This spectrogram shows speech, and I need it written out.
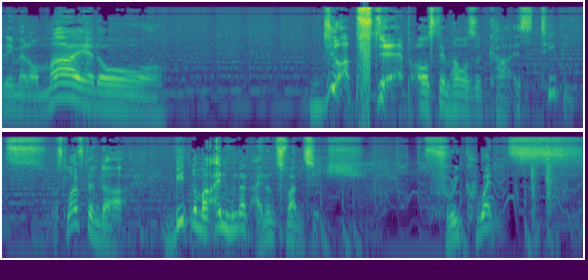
nehmen wir noch mal hier, du. Dubstep aus dem Hause KST-Beats. Was läuft denn da? Beat Nummer 121. Frequenz.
